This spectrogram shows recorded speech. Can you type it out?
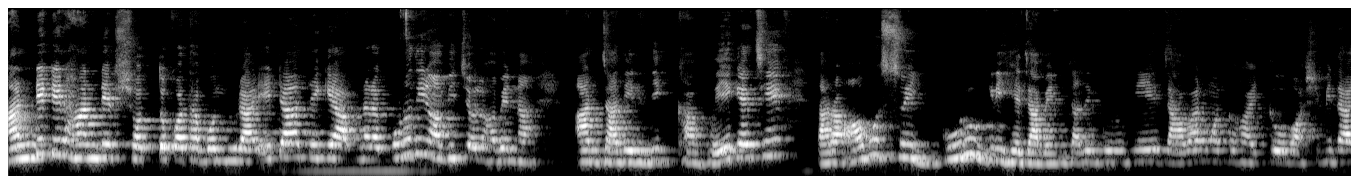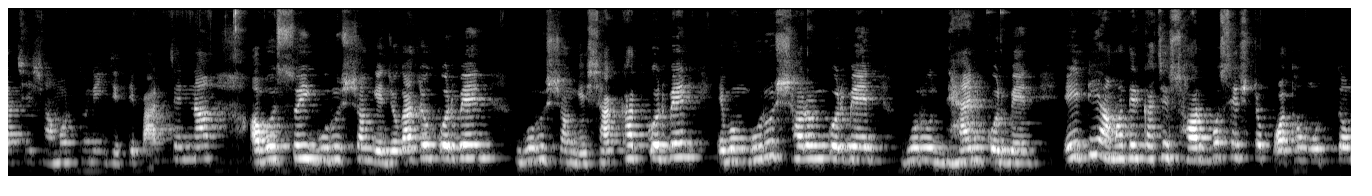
হান্ড্রেডের হান্ড্রেড সত্য কথা বন্ধুরা। এটা থেকে আপনারা কোনোদিন অবিচল হবেন না। আর যাদের দীক্ষা হয়ে গেছে তারা অবশ্যই গুরু গৃহে যাবেন। যাদের গুরু গৃহে যাওয়ার মতো হয়তো অসুবিধা আছে, সামর্থ্য নেই, যেতে পারছেন না, অবশ্যই গুরুর সঙ্গে যোগাযোগ করবেন, গুরুর সঙ্গে সাক্ষাৎ করবেন এবং গুরুর স্মরণ করবেন, গুরু ধ্যান করবেন। এইটি আমাদের কাছে সর্বশ্রেষ্ঠ প্রথম উত্তম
